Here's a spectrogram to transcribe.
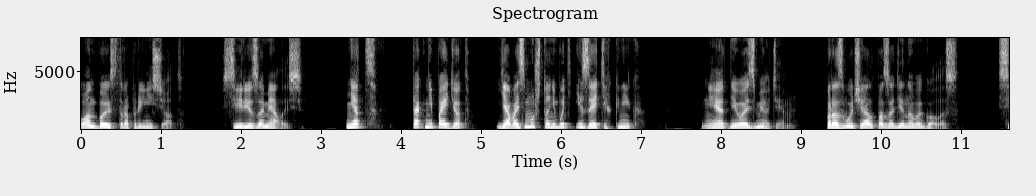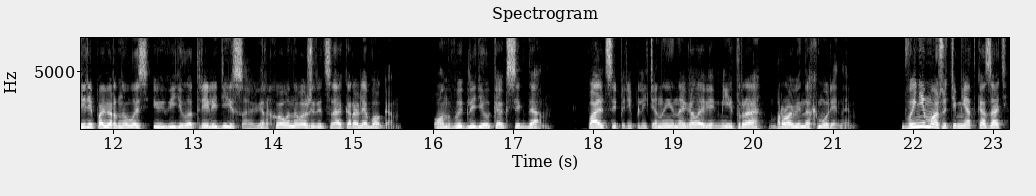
Он быстро принесет. Сири замялась. Нет, так не пойдет. Я возьму что-нибудь из этих книг. Нет, не возьмете. Прозвучал позади новый голос. Сири повернулась и увидела Трелидиса, верховного жреца короля бога. Он выглядел как всегда. Пальцы переплетены, на голове митра, брови нахмурены. «Вы не можете мне отказать»,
